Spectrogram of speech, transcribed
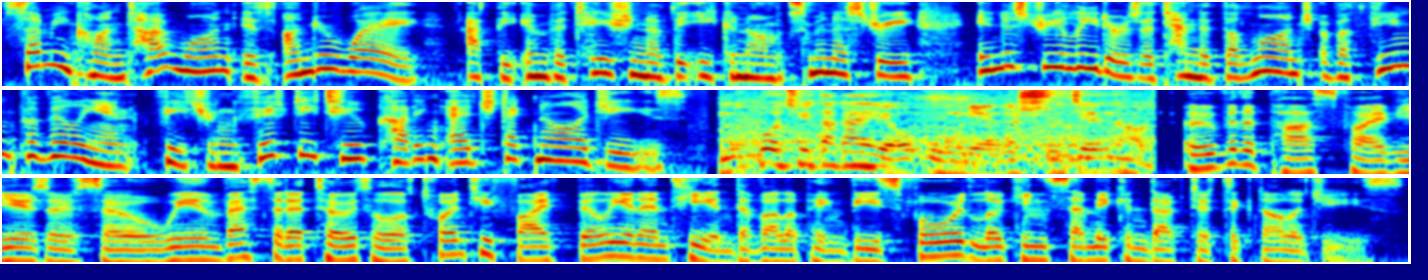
Semicon Taiwan is underway. At the invitation of the Economics Ministry, industry leaders attended the launch of a themed pavilion featuring 52 cutting edge technologies. Over the past five years or so, we invested a total of 25 billion NT in developing these forward looking semiconductor technologies.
